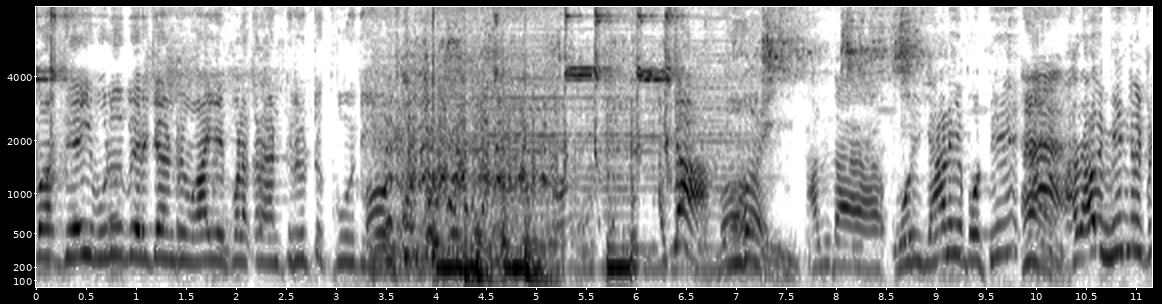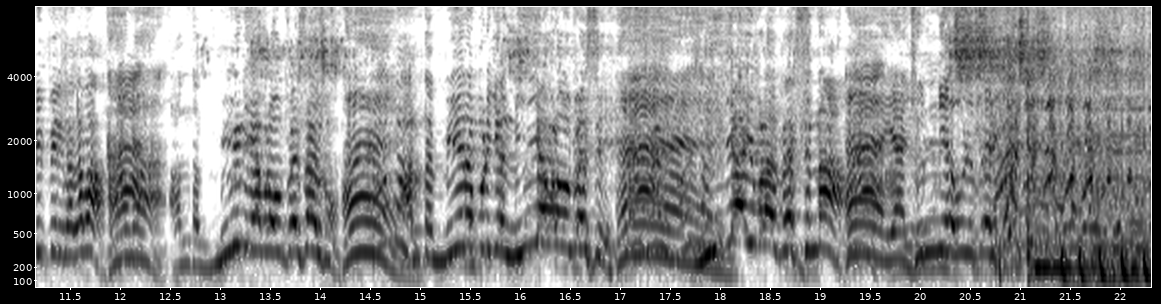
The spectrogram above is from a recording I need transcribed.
பார்த்தே இவ்வளவு பெருசா என்று வாயை பழக்கிறான் திருட்டு கூதி. ஐயா அந்த ஒரு யானையை போட்டு. அதாவது மீன்களை பிடிப்பீர்கள் அல்லவா? அந்த மீன் எவ்வளவு பெருசா இருக்கும். அந்த மீனை பிடிக்கிற நீ எவ்வளவு பேசு. நீயா இவ்வளவு பேசுனா என் சுண்ணி அவ்வளவு பெருசு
